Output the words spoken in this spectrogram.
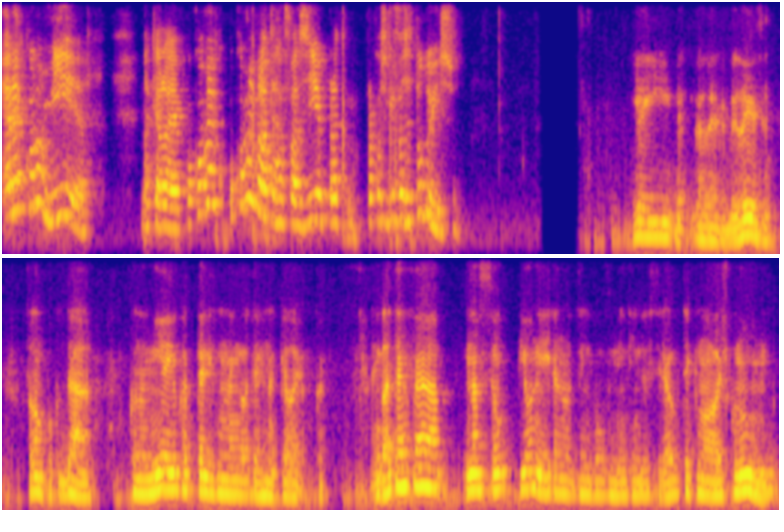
era a economia naquela época. Como, é, como a Inglaterra fazia para conseguir fazer tudo isso? E aí, galera, beleza? Falar um pouco da economia e o capitalismo na Inglaterra naquela época. A Inglaterra foi a nação pioneira no desenvolvimento industrial e tecnológico no mundo.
